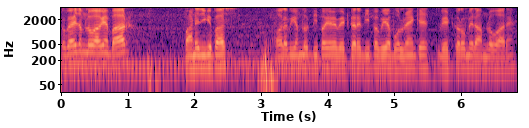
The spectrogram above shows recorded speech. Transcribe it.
तो गैस हम लोग आ गए बाहर, पांडे जी के पास, और अभी हम लोग दीपक भैया वेट कर रहे हैं। दीपक भैया बोल रहे हैं कि वेट करो मेरा, हम लोग आ रहे हैं।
